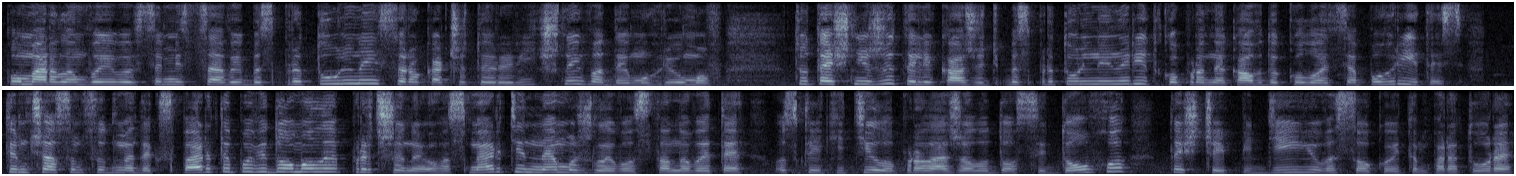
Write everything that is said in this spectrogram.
Померлим виявився місцевий безпритульний, 44-річний Вадим Угрюмов. Тутешні жителі кажуть, безпритульний нерідко проникав до колодця погрітись. Тим часом судмедексперти повідомили, причину його смерті неможливо встановити, оскільки тіло пролежало досить довго та ще й під дією високої температури.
